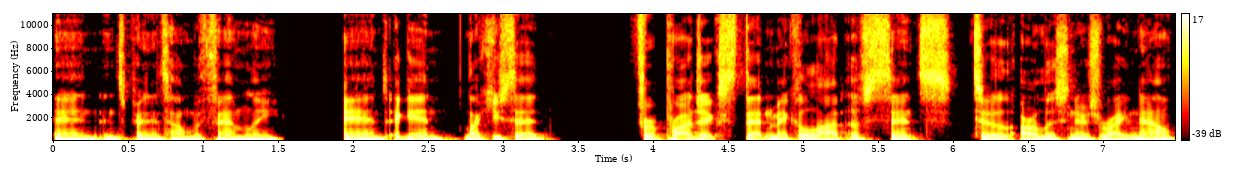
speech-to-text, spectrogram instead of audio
and, and spending time with family. And again, like you said, for projects that make a lot of sense to our listeners right now,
